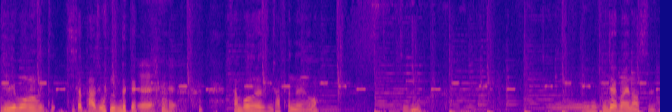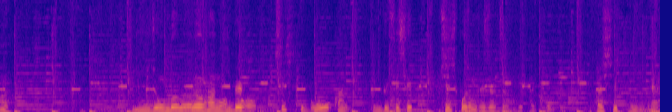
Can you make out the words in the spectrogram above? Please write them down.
1, 2번은 티샷 다 죽었는데, 네. 3번으로 좀 잡혔네요. 자, 지금 오, 굉장히 많이 나왔어요. 응. 이 정도면은 한 275, 한 270, 75 정도 되죠. 80 정도, 예.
